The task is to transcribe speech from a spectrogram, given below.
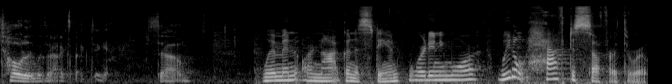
Totally was not expecting it. So. Women are not going to stand for it anymore. We don't have to suffer through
